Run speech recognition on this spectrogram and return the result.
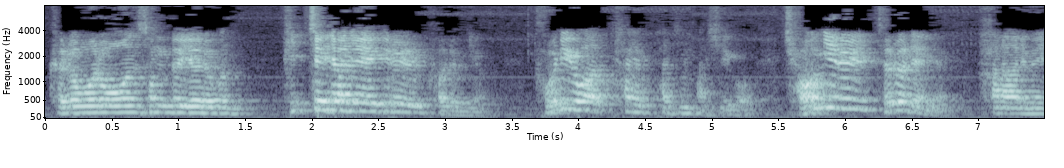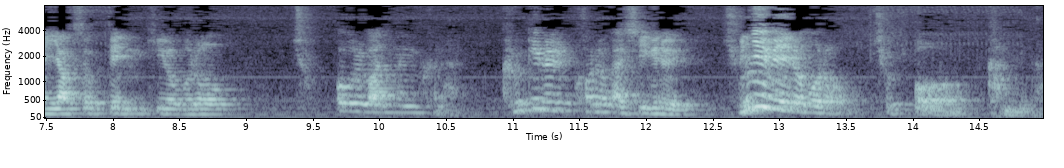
그러므로 온 성도 여러분 빛의 자녀의 길을 걸으며 불의와 타협하지 마시고 정의를 드러내며 하나님의 약속된 기업으로 축복을 받는 그날 그 길을 걸어가시기를 주님의 이름으로 축복합니다.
